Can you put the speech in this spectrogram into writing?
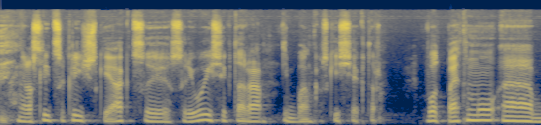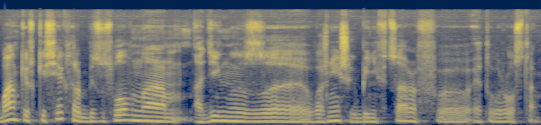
росли циклические акции, сырьевые сектора и банковский сектор. Вот, поэтому э, банковский сектор, безусловно, один из э, важнейших бенефициаров э, этого роста.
